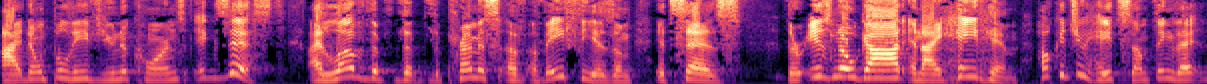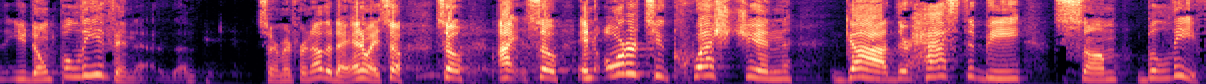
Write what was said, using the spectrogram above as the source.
I don't believe unicorns exist. I love the, the, the premise of, of atheism. It says, there is no God and I hate him. How could you hate something that you don't believe in? sermon for another day. Anyway, so so I so in order to question God, there has to be some belief.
